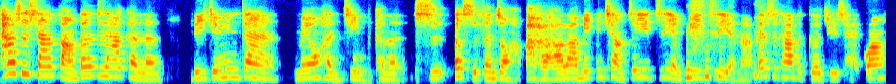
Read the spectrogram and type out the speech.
它是三房，但是它可能。离捷运站没有很近，可能十二十分钟。好啦好啦，勉强睁一只眼闭一只眼啊。但是它的格局采光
